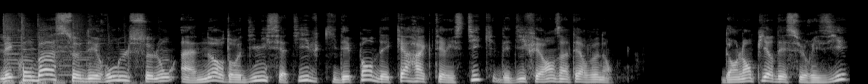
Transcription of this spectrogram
les combats se déroulent selon un ordre d'initiative qui dépend des caractéristiques des différents intervenants. Dans l'Empire des Cerisiers,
